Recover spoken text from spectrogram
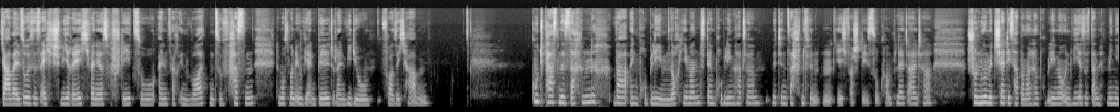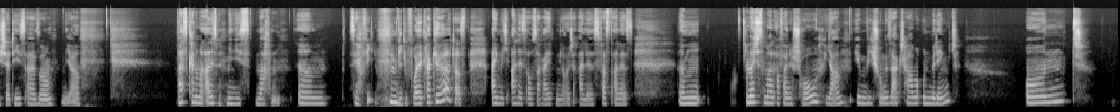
ja, weil so ist es echt schwierig, wenn ihr das versteht, so einfach in Worten zu fassen. Da muss man irgendwie ein Bild oder ein Video vor sich haben. Gut passende Sachen war ein Problem. Noch jemand, der ein Problem hatte mit den Sachen finden. Ich verstehe es so komplett, Alter. Schon nur mit Chatties hat man manchmal Probleme. Und wie ist es dann mit Mini-Chatties? Also, ja was kann man alles mit Minis machen? Ähm, sehr viel, wie du vorher gerade gehört hast. Eigentlich alles außer Reiten, Leute, alles, fast alles. Ähm, möchtest du mal auf eine Show? Ja, eben wie ich schon gesagt habe, unbedingt. Und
